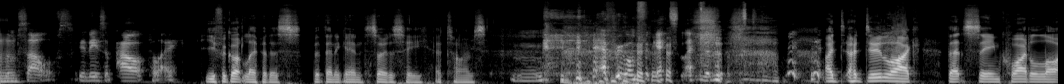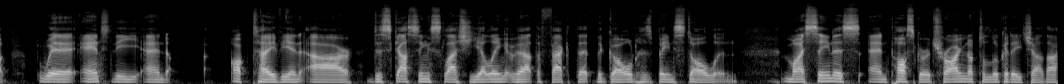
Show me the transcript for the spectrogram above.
Mhm. themselves. It is a power play. You forgot Lepidus, but then again, so does he at times. Mm. Everyone forgets Lepidus. I, I do like that scene quite a lot where Antony and Octavian are discussing slash yelling about the fact that the gold has been stolen. Maecenas and Posca are trying not to look at each other,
